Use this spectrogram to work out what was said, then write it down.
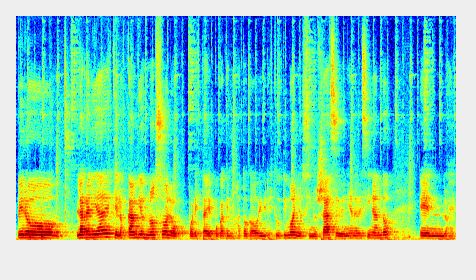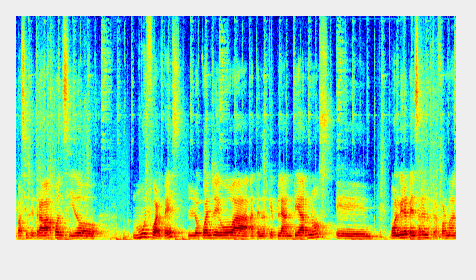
pero la realidad es que los cambios no solo por esta época que nos ha tocado vivir este último año, sino ya se venían avecinando en los espacios de trabajo han sido muy fuertes, lo cual llevó a, a tener que plantearnos eh, volver a pensar en nuestras formas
